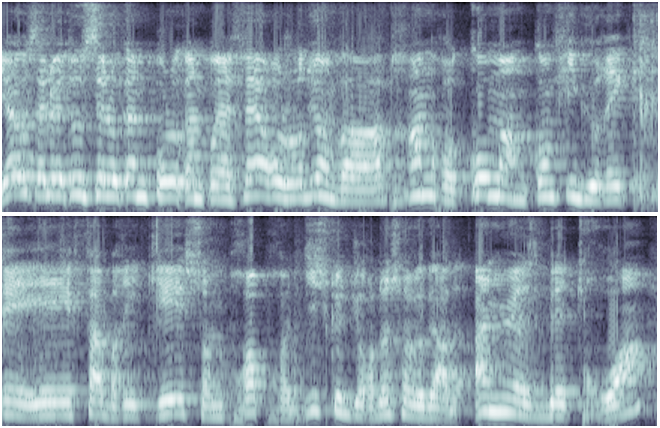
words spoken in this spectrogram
Yo, salut à tous, c'est Locan pour Locan.fr. Aujourd'hui, on va apprendre comment configurer, créer, fabriquer son propre disque dur de sauvegarde en USB 3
